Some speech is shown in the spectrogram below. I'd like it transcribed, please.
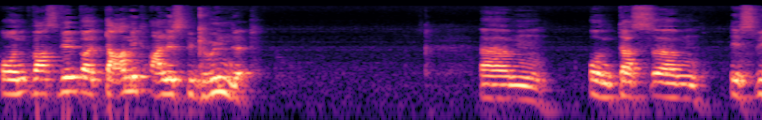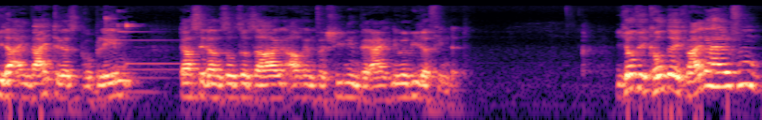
und was wird damit alles begründet. Ähm, und das ähm, ist wieder ein weiteres Problem, das ihr dann sozusagen auch in verschiedenen Bereichen immer wieder findet. Ich hoffe, ich konnte euch weiterhelfen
